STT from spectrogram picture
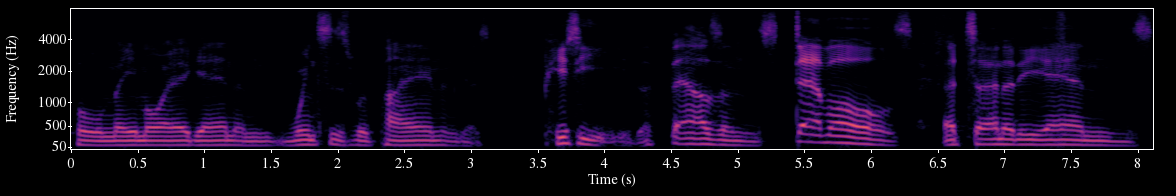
full Nimoy again and winces with pain and goes, Pity the thousands, devils, eternity ends,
